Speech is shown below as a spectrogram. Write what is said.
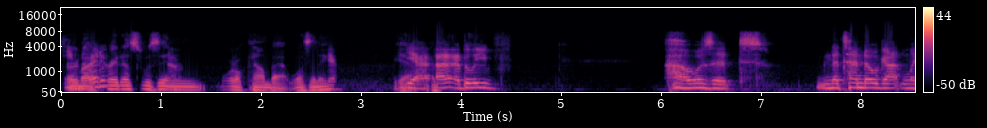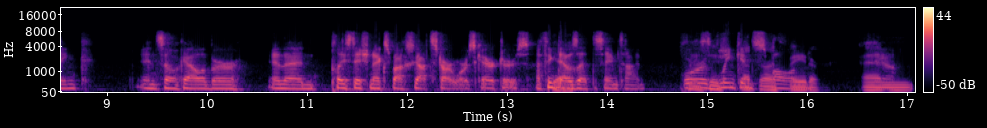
He or no, have. Kratos was in Mortal Kombat, wasn't he? Yeah. Yeah, Yeah. I, I believe how was it? Nintendo got Link in Soul Calibur, and then PlayStation, Xbox got Star Wars characters. I think Yeah. that was at the same time. Or Link and Spawn. Vader, and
